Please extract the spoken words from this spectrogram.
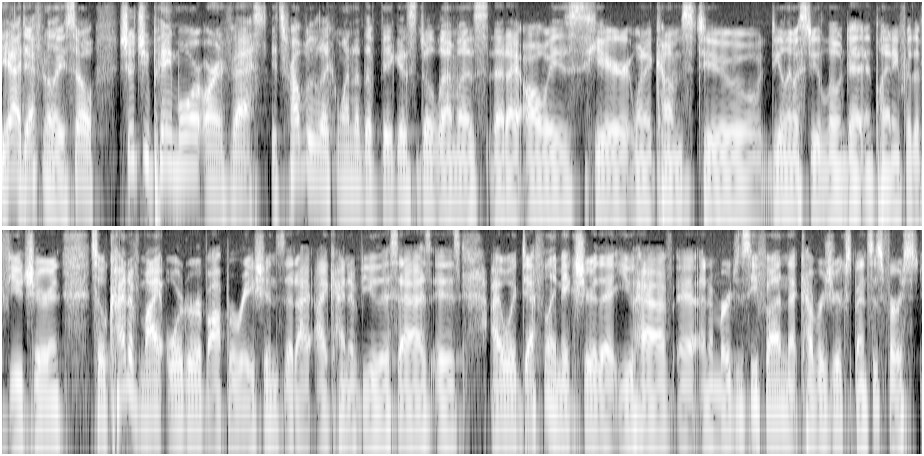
Yeah, definitely. So, should you pay more or invest? It's probably like one of the biggest dilemmas that I always hear when it comes to dealing with student loan debt and planning for the future. And so, kind of my order of operations that I, I kind of view this as is I would definitely make sure that you have a, an emergency fund that covers your expenses first.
